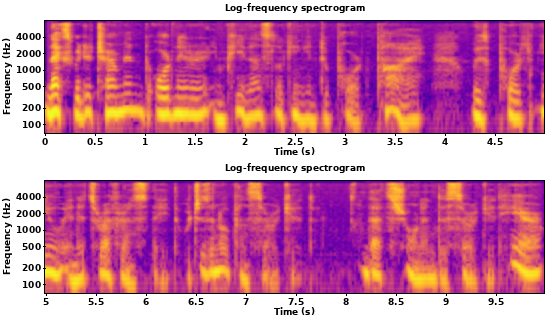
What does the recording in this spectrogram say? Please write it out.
Next, we determine the ordinary impedance looking into port pi with port mu in its reference state, which is an open circuit. That's shown in this circuit here,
